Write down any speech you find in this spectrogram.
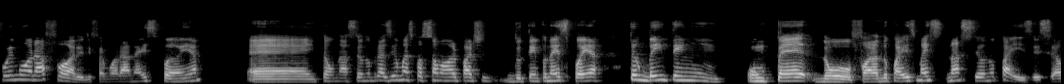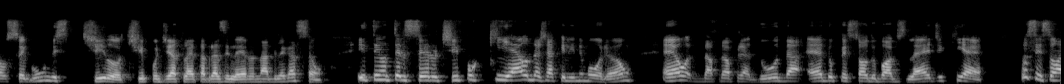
foi morar fora. Ele foi morar na Espanha. É, então nasceu no Brasil, mas passou a maior parte do tempo na Espanha. Também tem um, um pé no fora do país, mas nasceu no país. Esse é o segundo estilo, tipo de atleta brasileiro na delegação. E tem o terceiro tipo, que é o da Jaqueline Mourão, é o da própria Duda, é do pessoal do bobsled, que é vocês são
